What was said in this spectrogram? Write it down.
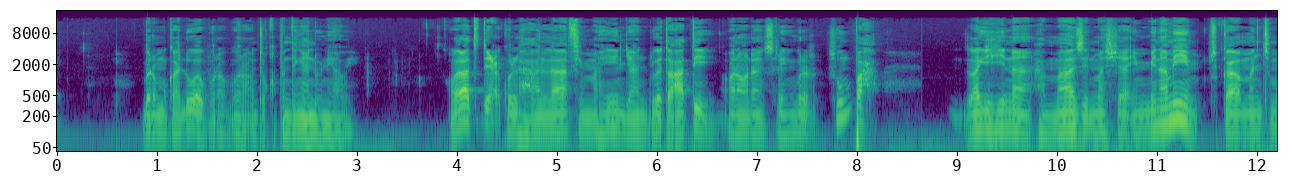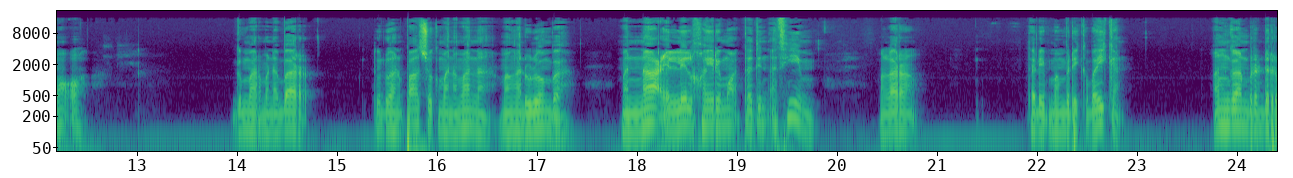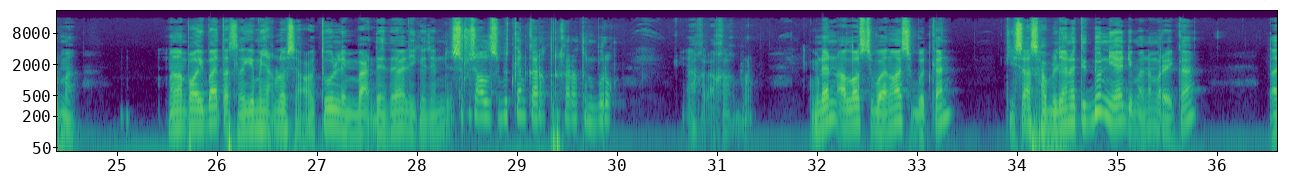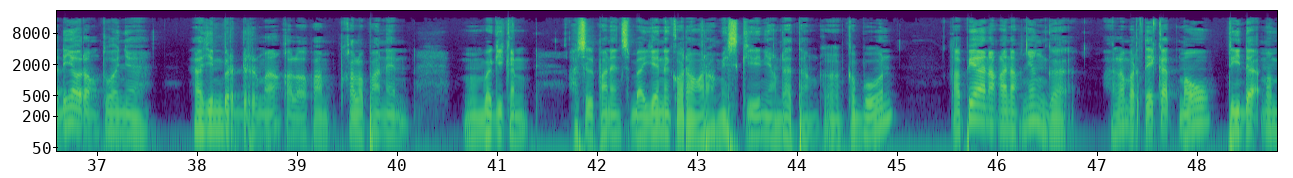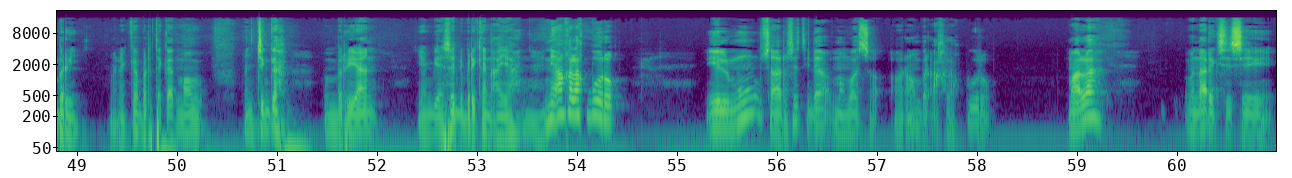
bermuka dua pura-pura untuk kepentingan duniawi. Wala tuti'kul halafin mahin. Jangan juga taati orang-orang yang sering bersumpah lagi hina hamazin masya'im binamim suka mencemooh gemar menebar tuduhan palsu ke mana-mana mengadu domba manna'il lil khairi mu'tadin athim. Melarang dari memberi kebaikan. Enggan berderma. Melampaui batas lagi banyak dosa. Utulim ba'da dzalika dan terus Allah sebutkan karakter-karakter buruk. Akhlak-akhlak buruk. Kemudian Allah Subhanahu wa sebutkan kisah sahabat di dunia di mana mereka tadinya orang tuanya rajin berderma kalau kalau panen membagikan hasil panen sebagian ke orang-orang miskin yang datang ke kebun tapi anak-anaknya enggak malah bertekad mau tidak memberi. Mereka bertekad mau mencegah pemberian yang biasa diberikan ayahnya. Ini akhlak buruk. Ilmu seharusnya tidak membuat seorang berakhlak buruk. Malah menarik sisi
